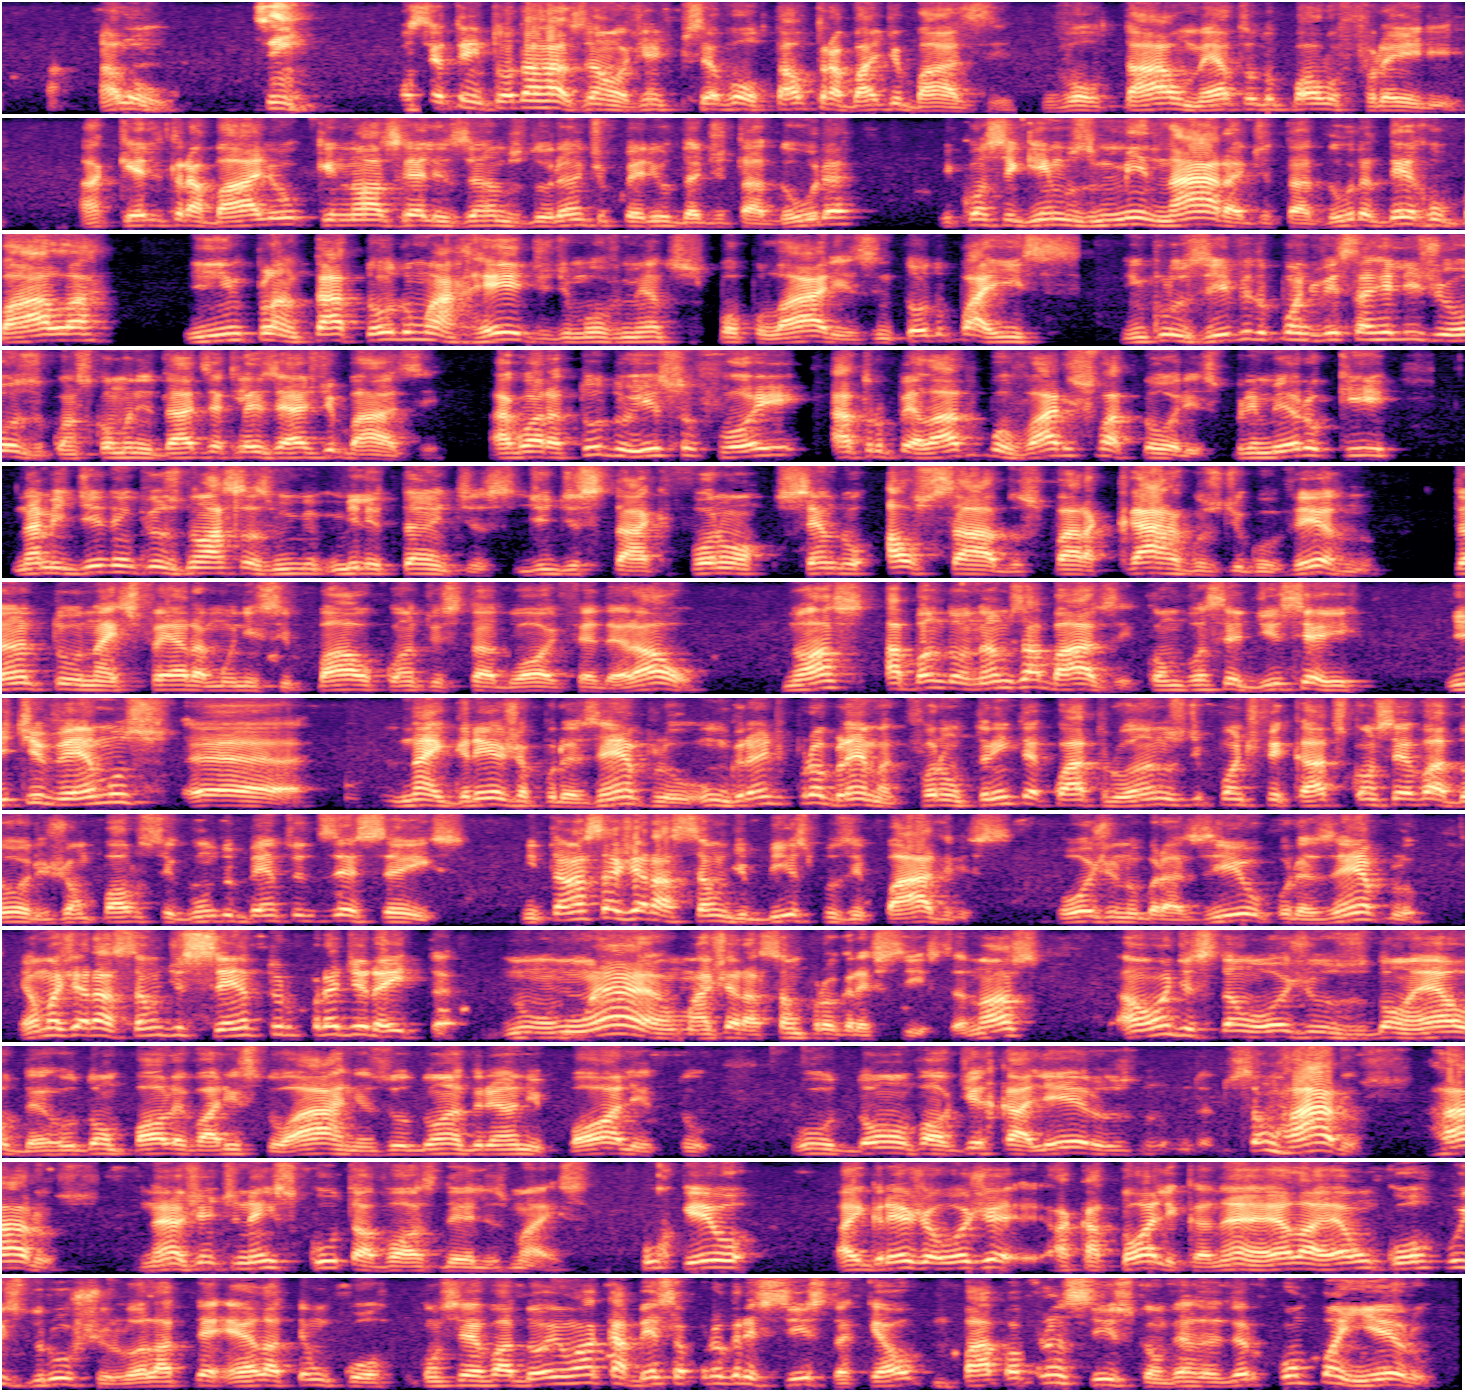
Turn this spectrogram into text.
Alô? Sim. Você tem toda a razão. A gente precisa voltar ao trabalho de base, voltar ao método Paulo Freire, aquele trabalho que nós realizamos durante o período da ditadura e conseguimos minar a ditadura, derrubá-la e implantar toda uma rede de movimentos populares em todo o país, inclusive do ponto de vista religioso, com as comunidades eclesiais de base. Agora, tudo isso foi atropelado por vários fatores. Primeiro, que, na medida em que os nossos militantes de destaque foram sendo alçados para cargos de governo, tanto na esfera municipal quanto estadual e federal, nós abandonamos a base, como você disse aí. E tivemos, é, na igreja, por exemplo, um grande problema, que foram 34 anos de pontificados conservadores, João Paulo II e Bento XVI. Então, essa geração de bispos e padres, hoje no Brasil, por exemplo, é uma geração de centro para direita, não, não é uma geração progressista. Nós Aonde estão hoje os Dom Helder, o Dom Paulo Evaristo Arnes, o Dom Adriano Hipólito, o Dom Valdir Calheiros? São raros, raros. Né? A gente nem escuta a voz deles mais. Porque a igreja hoje, a católica, né, ela é um corpo esdrúxulo, ela tem, ela tem um corpo conservador e uma cabeça progressista, que é o Papa Francisco, é um verdadeiro companheiro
